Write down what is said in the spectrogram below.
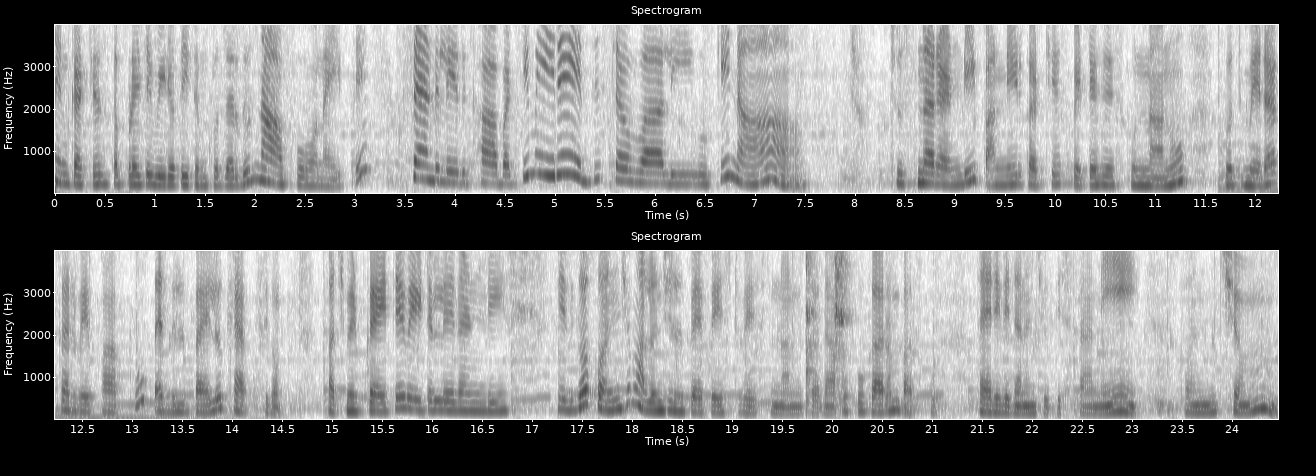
నేను కట్ చేసేటప్పుడు అయితే వీడియో తీయటం కుదరదు. నా ఫోన్ అయితే స్టాండ్ లేదు కాబట్టి మీరే అడ్జస్ట్ అవ్వాలి. ఓకేనా? చూస్తున్నారండి. పన్నీర్ కట్ చేసి పెట్టేసేసుకున్నాను. కొత్తిమీర కరివేపాకు పెద్దలపాయలు క్యాప్సికం. పచ్చిమిరపకాయ అయితే వేయటం లేదండి. ఇదిగో కొంచెం అల్లం చిల్లిపాయ పేస్ట్ వేస్తున్నాను కదా. ఉప్పు కారం పసుపు. తయారీ విధానం చూపిస్తానే. కొంచెం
